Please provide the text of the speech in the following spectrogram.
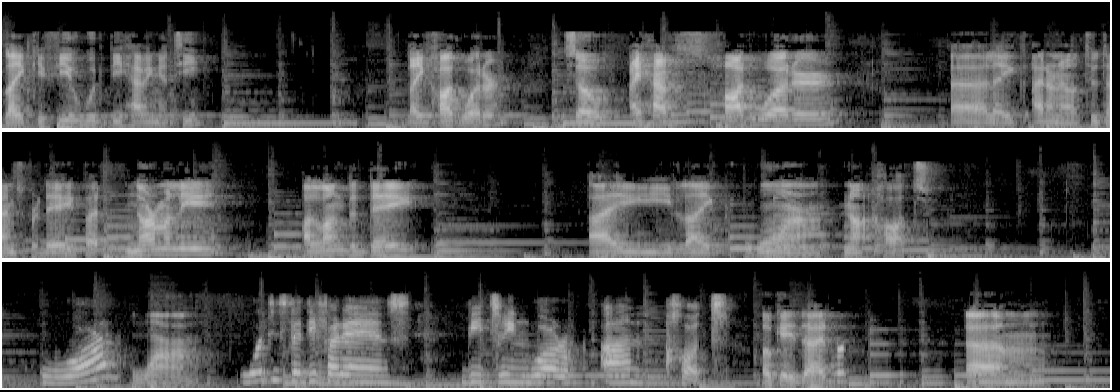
like if you would be having a tea, like hot water. So I have hot water, uh, like I don't know, two times per day. But normally, along the day, I like warm, not hot. Warm. Warm. What is the difference between warm and hot? Okay, that um,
